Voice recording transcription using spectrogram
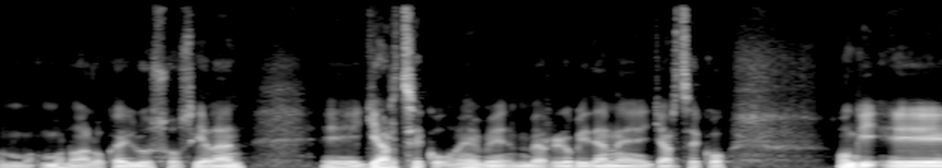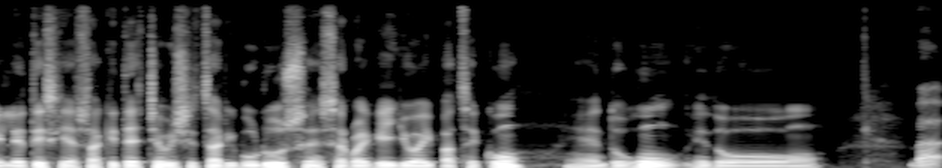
bueno, alokairu sozialan e, jartzeko, e, berriro bidean e, jartzeko. Ongi, e, letizia ezakite etxe bizitzari buruz e, zerbait gehiago aipatzeko e, dugu, edo... Ba,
